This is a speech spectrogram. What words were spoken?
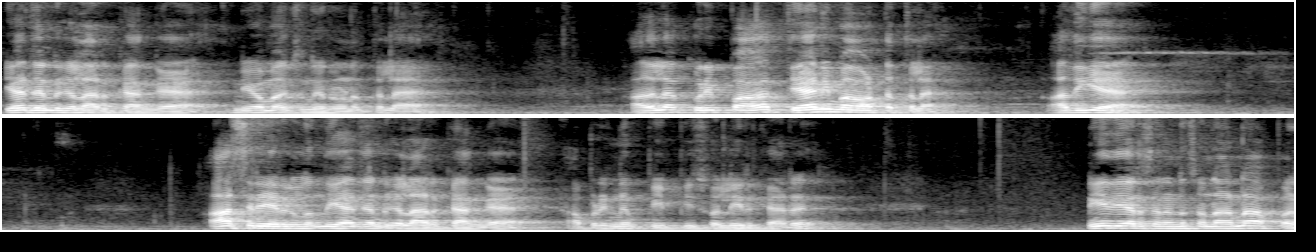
ஏஜென்ட்களாக இருக்காங்க. நியோமேக்ஸ் நிறுவனத்தில். அதில் குறிப்பாக தேனி மாவட்டத்தில். அதிக ஆசிரியர்கள் வந்து ஏஜென்ட்களாக இருக்காங்க அப்படின்னு பிபி சொல்லியிருக்காரு. நீதியரசர் என்ன சொன்னார்னா அப்போ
